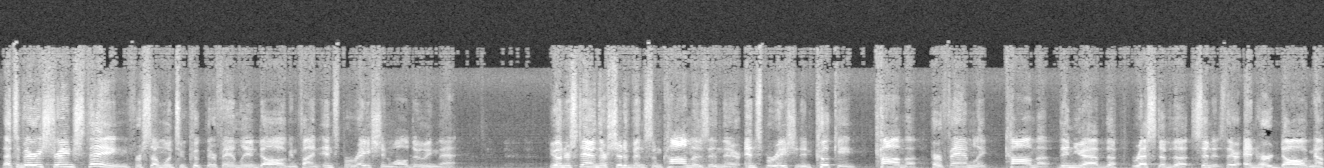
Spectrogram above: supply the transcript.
That's a very strange thing for someone to cook their family and dog and find inspiration while doing that. You understand there should have been some commas in there. Inspiration in cooking, comma, her family, comma. Then you have the rest of the sentence there, and her dog. Now,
